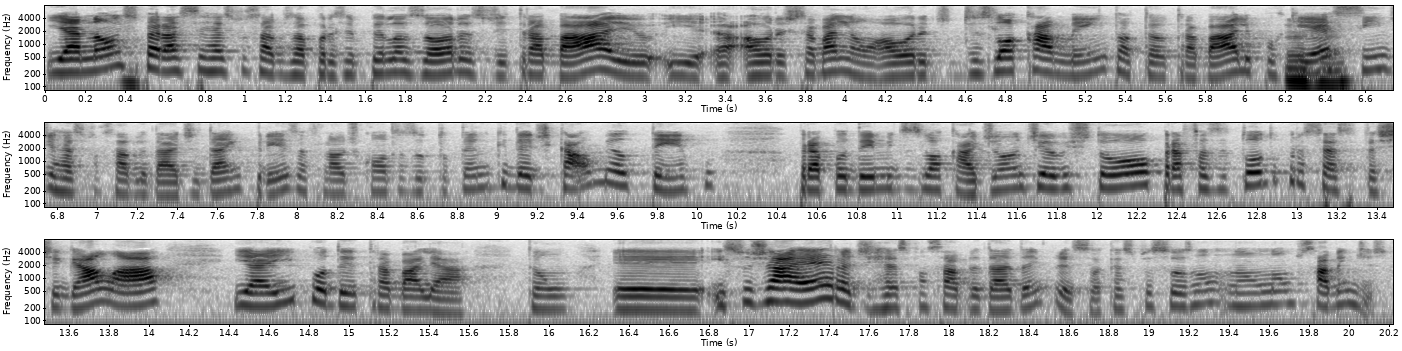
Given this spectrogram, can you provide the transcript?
E a não esperar ser responsabilizar, por exemplo, pelas horas de trabalho, e a hora de trabalho não, a hora de deslocamento até o trabalho, porque é uhum. é sim de responsabilidade da empresa, afinal de contas eu estou tendo que dedicar o meu tempo para poder me deslocar de onde eu estou, para fazer todo o processo até chegar lá e aí poder trabalhar. Então, é, isso já era de responsabilidade da empresa, só que as pessoas não, não, não sabem disso.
